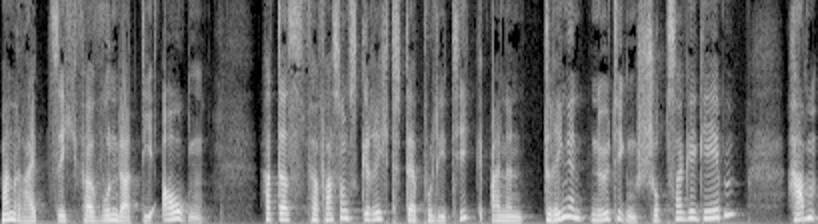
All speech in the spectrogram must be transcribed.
Man reibt sich verwundert die Augen. Hat das Verfassungsgericht der Politik einen dringend nötigen Schubser gegeben? Haben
